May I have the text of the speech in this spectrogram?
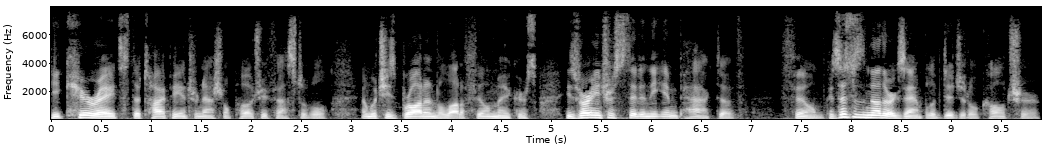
he curates the Taipei International Poetry Festival, in which he's brought in a lot of filmmakers. He's very interested in the impact of film, because this is another example of digital culture.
